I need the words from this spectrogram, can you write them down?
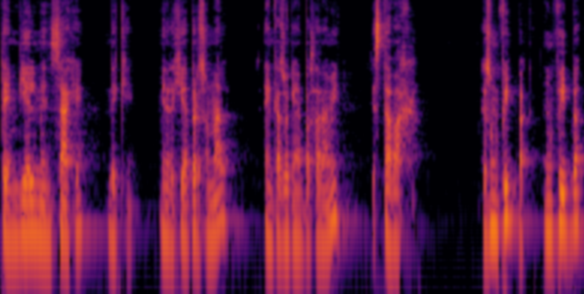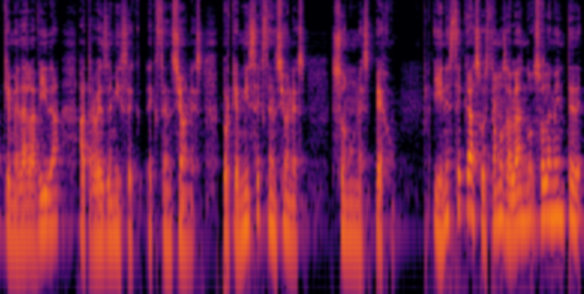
te envía el mensaje de que mi energía personal, en caso de que me pasara a mí, está baja. Es un feedback, un feedback que me da la vida a través de mis extensiones, porque mis extensiones son un espejo. Y en este caso estamos hablando solamente de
